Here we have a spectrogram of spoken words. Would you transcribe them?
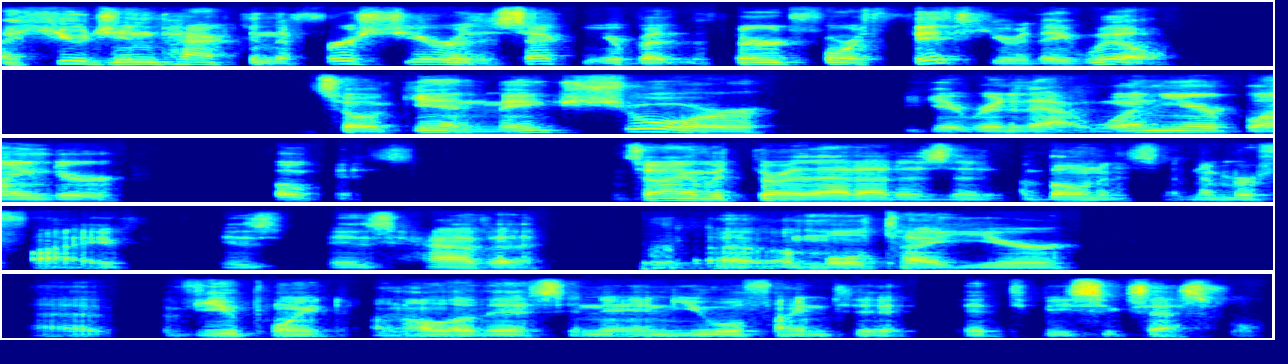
a huge impact in the first year or the second year, but in the third, fourth, fifth year, they will. So again, make sure you get rid of that one year blinder focus. And so I would throw that out as a, a bonus. A number five is is have a a, a multi-year uh, viewpoint on all of this, and, and you will find to, it to be successful.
